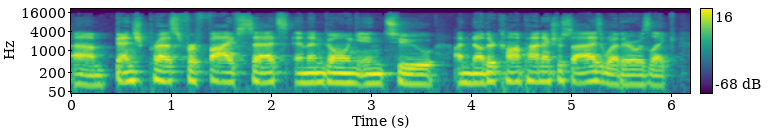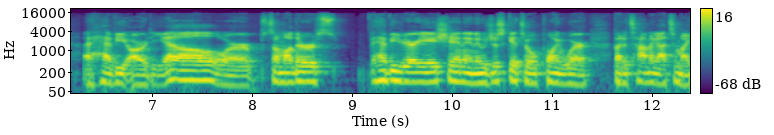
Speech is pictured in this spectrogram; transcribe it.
um, bench press for five sets and then going into another compound exercise, whether it was like a heavy RDL or some other heavy variation. And it would just get to a point where by the time I got to my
